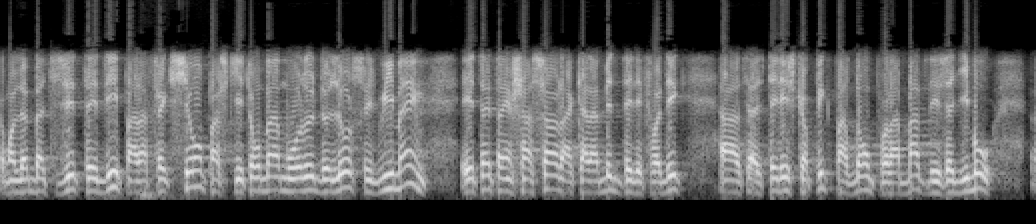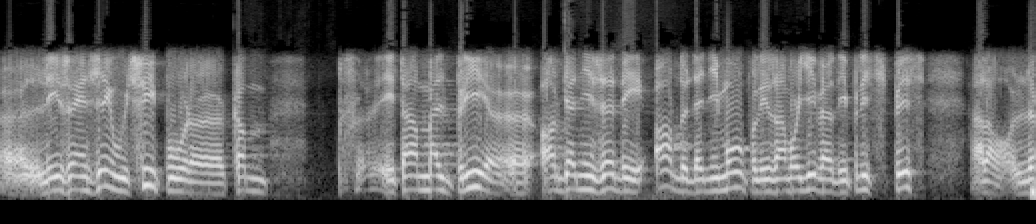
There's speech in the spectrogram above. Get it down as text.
On l'a baptisé Teddy par affection parce qu'il est tombé amoureux de l'ours et lui-même était un chasseur à carabine téléphonique, euh, télescopique, pardon, pour abattre les animaux. Euh, les Indiens aussi, pour comme étant mal pris, organisaient des hordes d'animaux pour les envoyer vers des précipices alors, le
